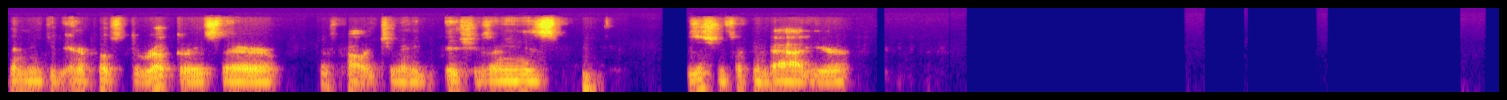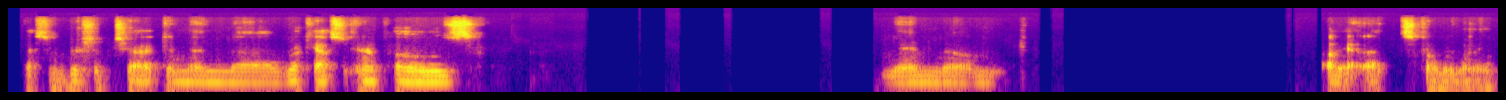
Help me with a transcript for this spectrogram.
Then you could interpost the rook, or is there, there's probably too many issues. I mean, his position's looking bad here. That's some bishop check, and then uh, rook has to interpose. And then, um, oh yeah, that's totally winning.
